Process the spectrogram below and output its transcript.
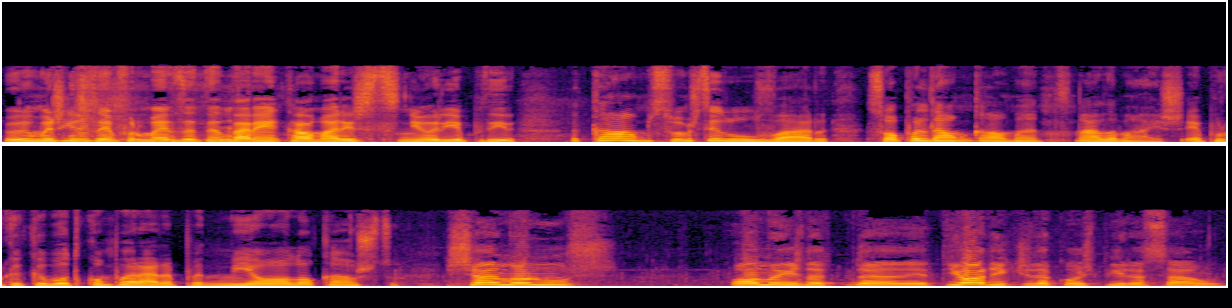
Eu imagino os enfermeiros a tentarem acalmar este senhor e a pedir: Acalme-se, vamos ter de o levar só para lhe dar um calmante, nada mais. É porque acabou de comparar a pandemia ao Holocausto. chamam-nos homens da- da- teóricos da conspiração.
